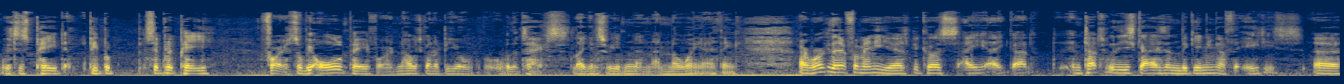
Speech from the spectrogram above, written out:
which is paid. People simply pay for it, so we all pay for it. Now it's going to be over the tax, like in Sweden and, and Norway, I think. I worked there for many years because I, I got in touch with these guys in the beginning of the 80s. Uh,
